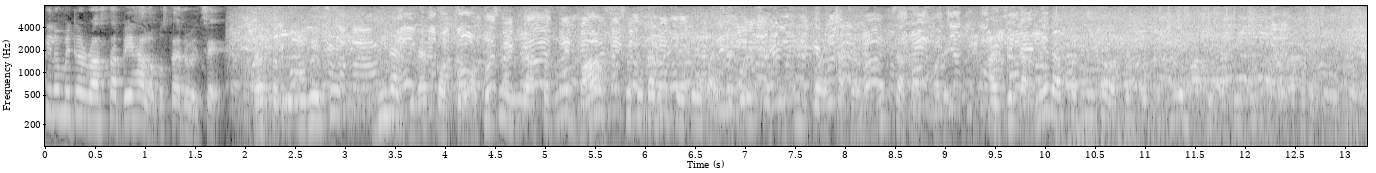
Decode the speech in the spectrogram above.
কিলোমিটার রাস্তা বেহাল অবস্থায় রয়েছে। রাস্তা হয়েছে বিরাট বিরাট অথচ এই করে আর যে কারণে চলাচল করতে ঘটে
